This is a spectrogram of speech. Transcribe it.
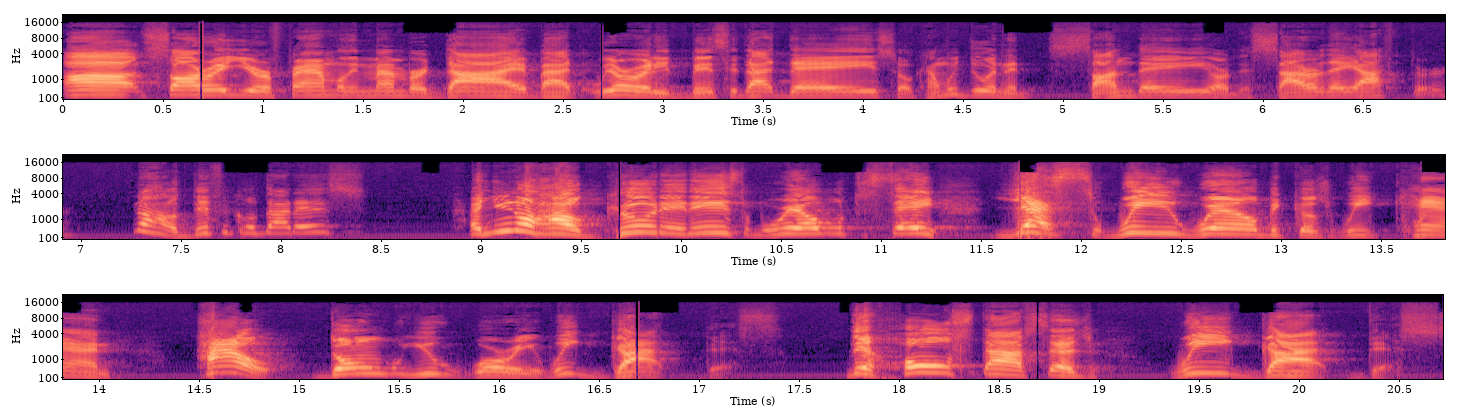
uh, sorry, your family member died, but we're already busy that day, so can we do it on Sunday or the Saturday after? You know how difficult that is? And you know how good it is we're able to say, yes, we will because we can. How? Don't you worry. We got this. The whole staff says, We got this.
